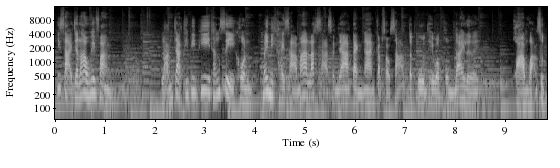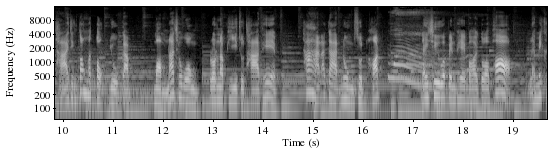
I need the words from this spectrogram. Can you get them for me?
พี่สายจะเล่าให้ฟัง หลังจากที่พี่ๆทั้ง 4 คนไม่มีใครสามารถรักษาสัญญาแต่งงานกับสาวๆตระกูลเทวพรมได้เลย ความหวังสุดท้ายจึงต้องมาตกอยู่กับหม่อมราชวงศ์รณพีจุธาเทพ ทหารอากาศหนุ่มสุดฮอต ได้ชื่อว่าเป็นเพย์บอยตัวพ่อ และไม่เค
